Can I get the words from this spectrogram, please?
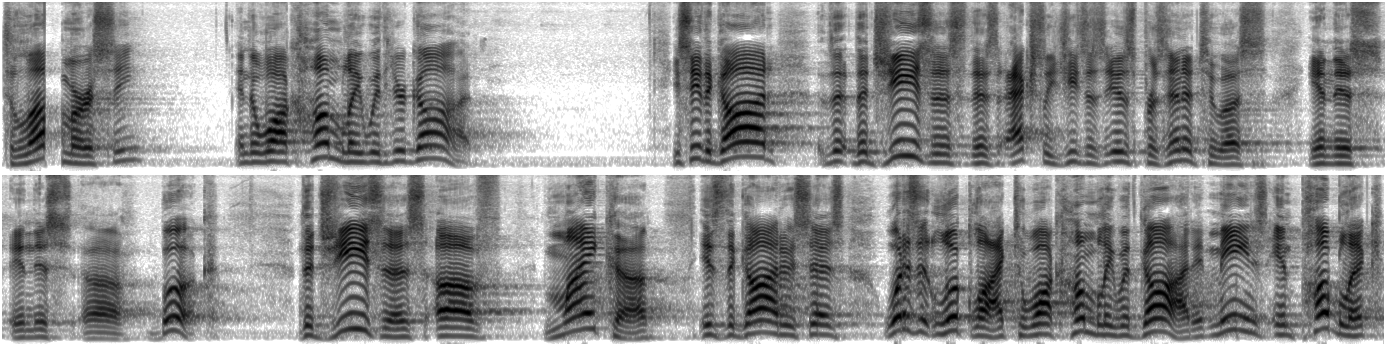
to love mercy, and to walk humbly with your God. You see, the God, the, the Jesus, this actually Jesus is presented to us in this, in this uh, book. The Jesus of Micah is the God who says, What does it look like to walk humbly with God? It means in public,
